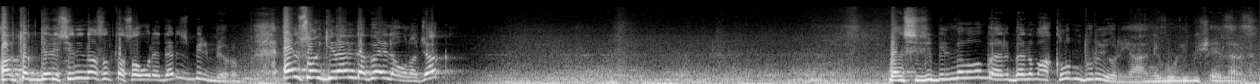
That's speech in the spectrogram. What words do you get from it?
Artık gerisini nasıl tasavvur ederiz bilmiyorum. En son giren de böyle olacak. Ben sizi bilmem ama benim aklım duruyor yani bu gibi şeylerden.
